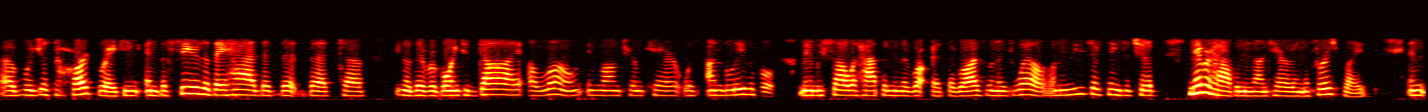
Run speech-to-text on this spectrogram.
uh, were just heartbreaking, and the fear that they had that that that uh, you know they were going to die alone in long-term care was unbelievable. I mean, we saw what happened in the at the Roslyn as well. I mean, these are things that should have never happened in Ontario in the first place. And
